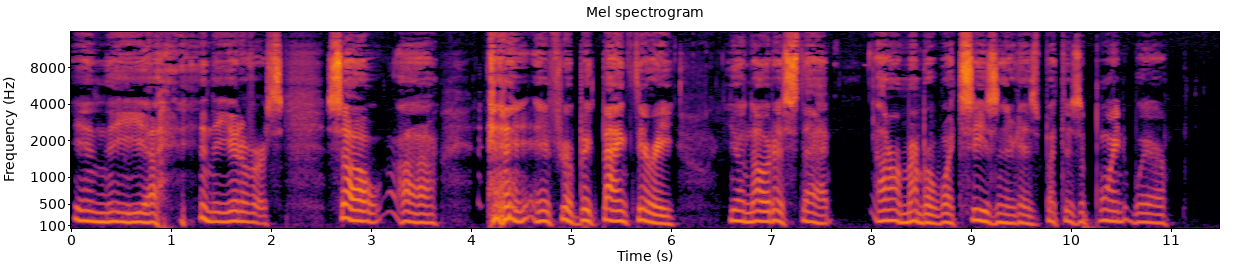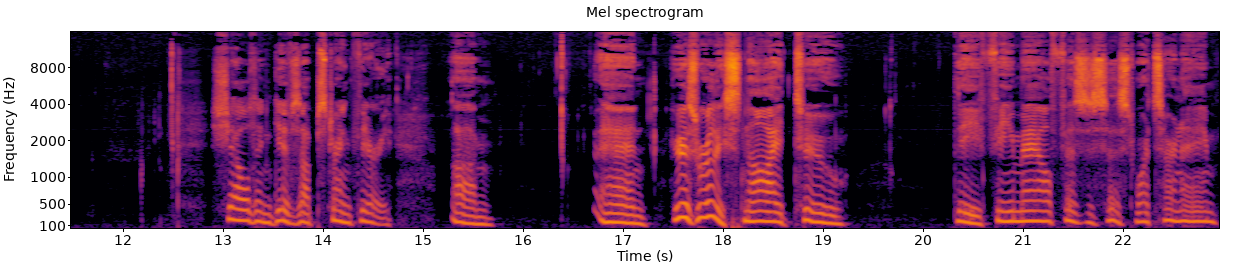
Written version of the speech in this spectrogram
in the uh, in the universe. So, uh, if you're a Big Bang Theory, you'll notice that I don't remember what season it is, but there's a point where Sheldon gives up string theory, um, and he was really snide to the female physicist, what's her name?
